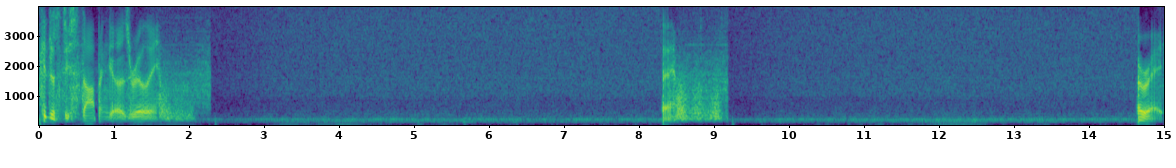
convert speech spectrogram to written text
Could just do stop and goes, really. Okay. All right.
